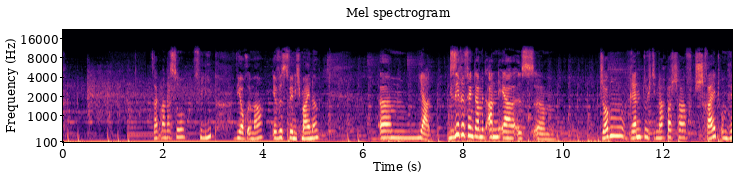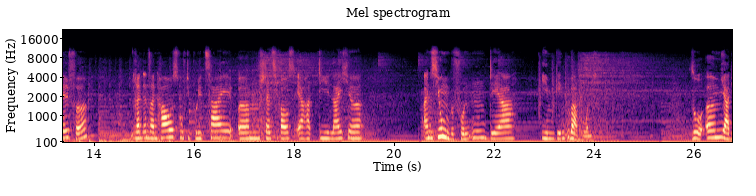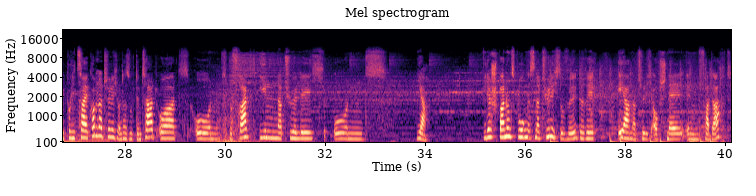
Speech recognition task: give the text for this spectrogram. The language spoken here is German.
Sagt man das so? Philippe? Wie auch immer. Ihr wisst, wen ich meine. Ähm, ja, die Serie fängt damit an, er ist ähm, joggen, rennt durch die Nachbarschaft, schreit um Hilfe, rennt in sein Haus, ruft die Polizei, ähm, stellt sich raus, er hat die Leiche eines Jungen gefunden, der ihm gegenüber wohnt. So, ähm, ja, die Polizei kommt natürlich, untersucht den Tatort und befragt ihn natürlich und ja, wie der Spannungsbogen es natürlich so will, gerät er natürlich auch schnell in Verdacht.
